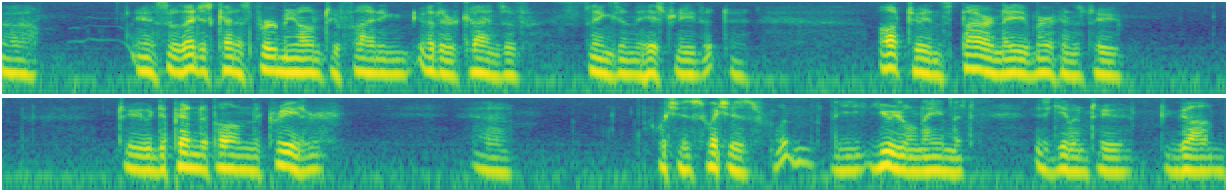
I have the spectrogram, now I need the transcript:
Uh, and so that just kind of spurred me on to finding other kinds of things in the history that uh, ought to inspire Native Americans to to depend upon the Creator, uh, which is which is the usual name that is given to to God,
